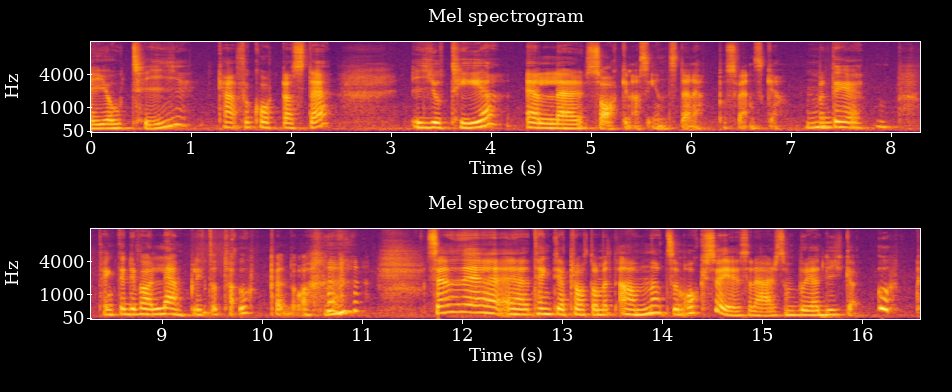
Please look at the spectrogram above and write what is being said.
IoT förkortas det. IoT eller sakernas internet på svenska. Men det tänkte det var lämpligt att ta upp ändå. Sen eh, tänkte jag prata om ett annat som också är sådär som börjar dyka upp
